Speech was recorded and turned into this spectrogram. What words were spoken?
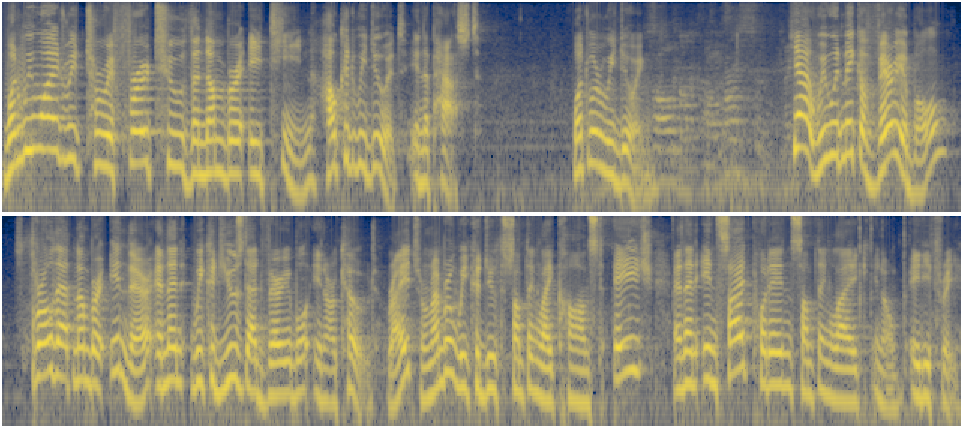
When we wanted to refer to the number 18, how could we do it in the past? what were we doing? Yeah, we would make a variable, throw that number in there, and then we could use that variable in our code, right? Remember, we could do something like const age, and then inside put in something like, you know, 83,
